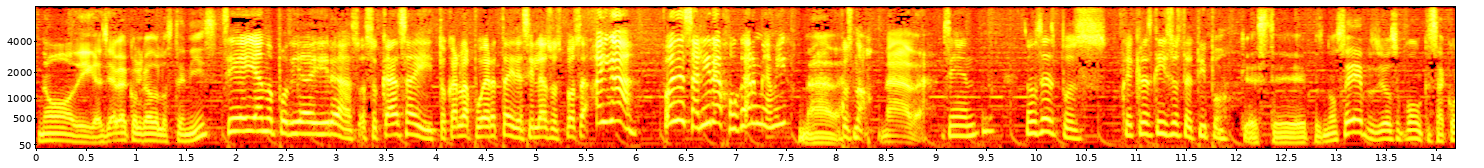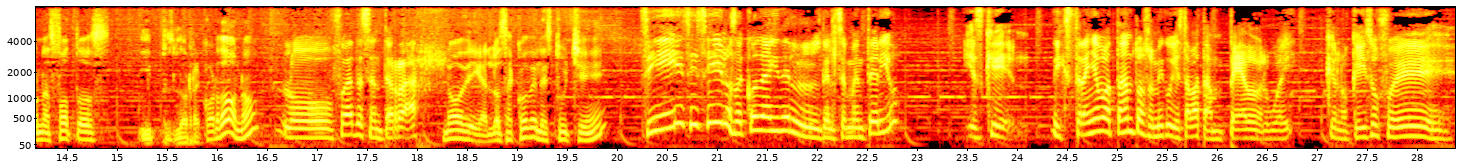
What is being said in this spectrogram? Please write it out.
No digas, ¿ya había colgado los tenis? Sí, ya no podía ir a su, a su casa y tocar la puerta y decirle a su esposa, oiga, ¿puede salir a jugar mi amigo? Nada. Pues no. Nada. Sí, entonces, pues, ¿qué crees que hizo este tipo? Que este, pues no sé, pues yo supongo que sacó unas fotos y pues lo recordó, ¿no? Lo fue a desenterrar. No digas, lo sacó del estuche, ¿eh? Sí, sí, sí, lo sacó de ahí del, del cementerio. Y es que extrañaba tanto a su amigo y estaba tan pedo el güey, que lo que hizo fue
